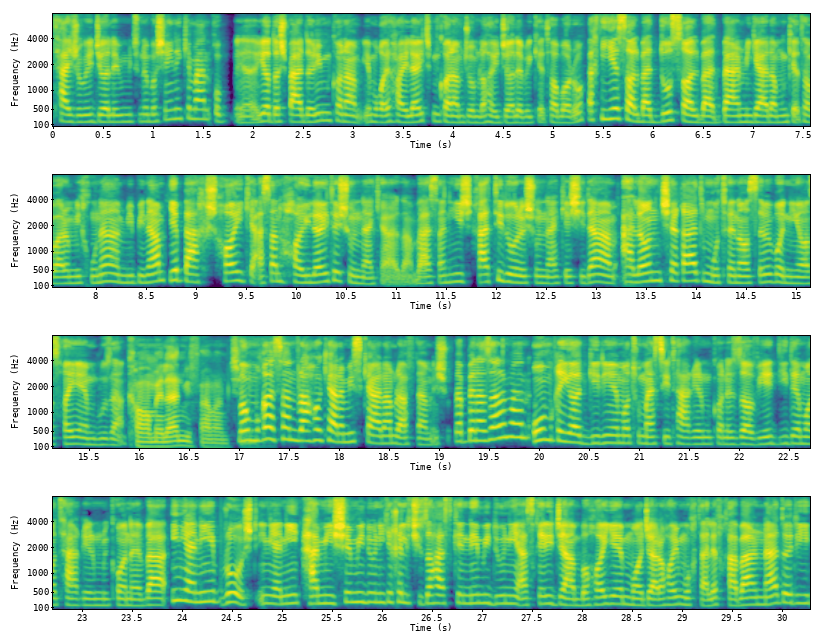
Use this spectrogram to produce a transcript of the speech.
تجربه جالبی می‌تونه باشه اینه که من خب یادداشت برداری می‌کنم یه موقعی highlight می‌کنم جمله های جالب کتابا رو. وقتی یه سال بعد دو سال بعد برمیگردم اون کتاب رو می‌خونم می‌بینم یه بخش هایی که اصلا highlight شون نکردم و اصلا هیچ خطی دورشون نکشیدم الان چقدر متناسب با نیازهای امروزم. کاملا می‌فهمم چی موقع اصلا رها کردم میس کردم رفتمشون. و به نظر من عمق یادگیری ما تو مسیر تغییر می‌کنه زاویه دید ما تغییر می‌کنه و این یعنی رشد این یعنی همیشه می‌دونی که خیلی چیزا هست که نمی‌دونی از خیلی جنبه های ماجراهای مختلف خبر نداری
